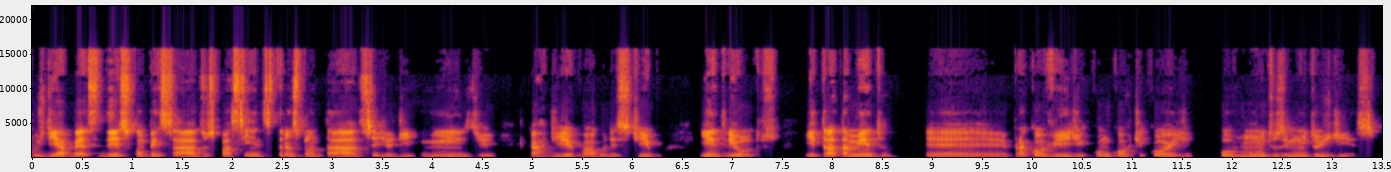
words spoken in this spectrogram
os diabetes descompensados, os pacientes transplantados, seja de rins, de cardíaco, algo desse tipo, e entre outros. E tratamento é, para COVID com corticoide por muitos e muitos dias,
